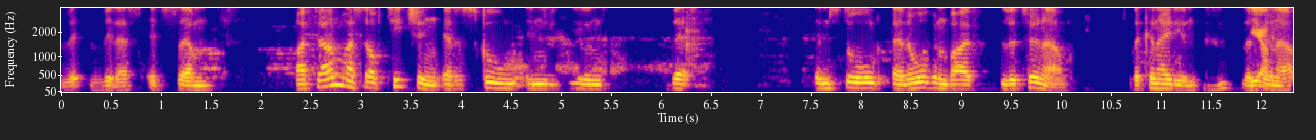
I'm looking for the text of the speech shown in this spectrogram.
Vi- Vidas. It's um, I found myself teaching at a school in New Zealand that installed an organ by Létourneau, the Canadian firm, Yeah.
